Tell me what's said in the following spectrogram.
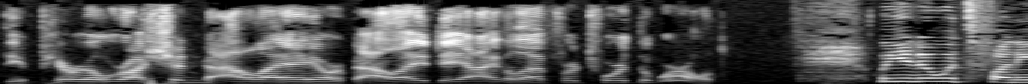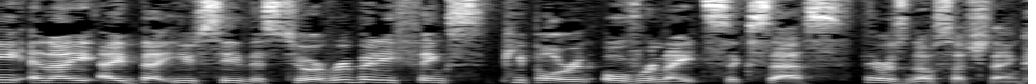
the Imperial Russian Ballet or Ballet Diaghilev or toured the world. Well, you know what's funny, and I, I, bet you see this too. Everybody thinks people are an overnight success. There is no such thing.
